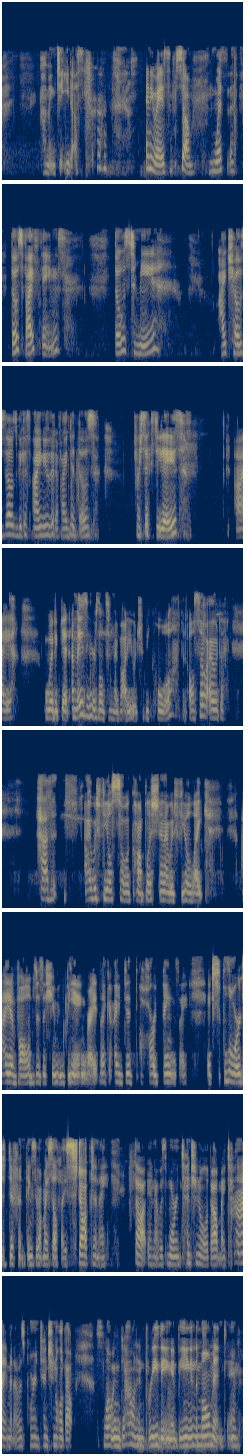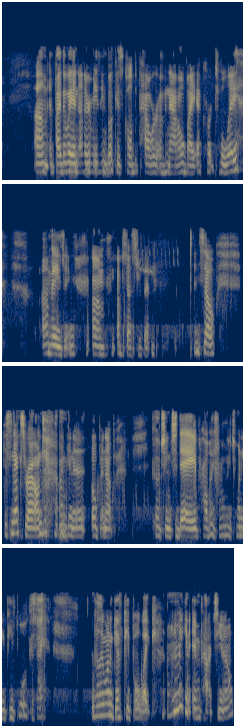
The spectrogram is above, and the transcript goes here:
coming to eat us. Anyways, so with those five things, those to me, I chose those because I knew that if I did those for 60 days, I would get amazing results in my body, which would be cool. But also, I would have, I would feel so accomplished and I would feel like I evolved as a human being, right? Like I did hard things. I explored different things about myself. I stopped and I thought and I was more intentional about my time and I was more intentional about slowing down and breathing and being in the moment. And um, and by the way, another amazing book is called The Power of Now by Eckhart Tolle. Amazing. Um, obsessed with it. And so this next round, I'm gonna open up coaching today, probably for only 20 people, because I really want to give people like I want to make an impact. You know,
